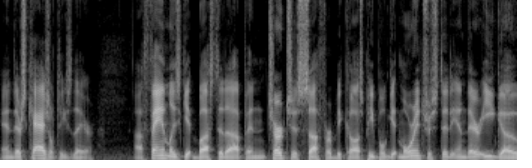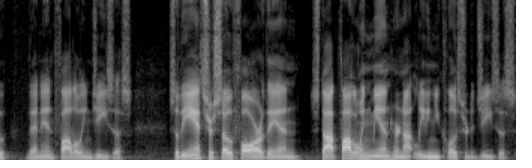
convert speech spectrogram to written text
and there's casualties there. Uh, families get busted up, and churches suffer because people get more interested in their ego than in following Jesus. So the answer so far then stop following men who are not leading you closer to Jesus.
